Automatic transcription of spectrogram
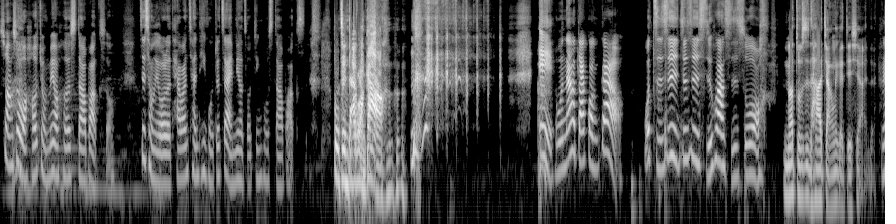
虽然说我好久没有喝 Starbucks 哦。自从有了台湾餐厅，我就再也没有走进过 Starbucks。不准打广告！哎，我哪有打广告？我只是就是实话实说。你要阻止他讲那个接下来的。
